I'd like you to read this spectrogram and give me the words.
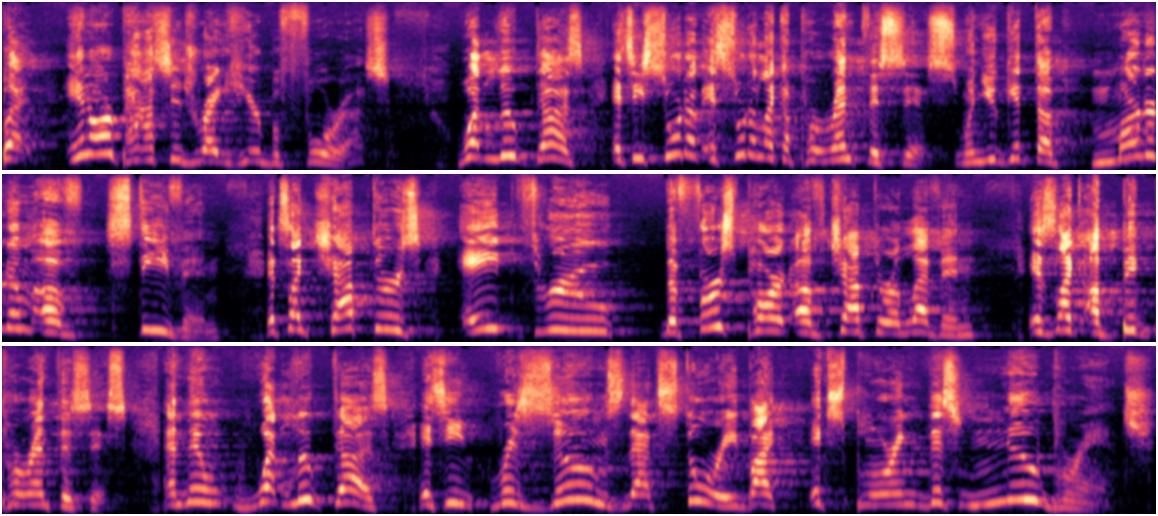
But in our passage right here before us, what Luke does is he sort of, it's sort of like a parenthesis. When you get the martyrdom of Stephen, it's like chapters 8 through the first part of chapter 11 is like a big parenthesis. And then what Luke does is he resumes that story by exploring this new branch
